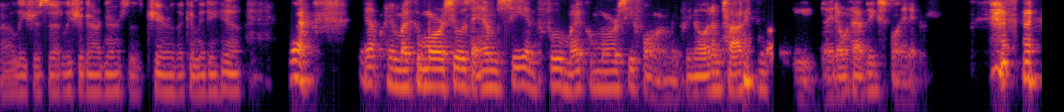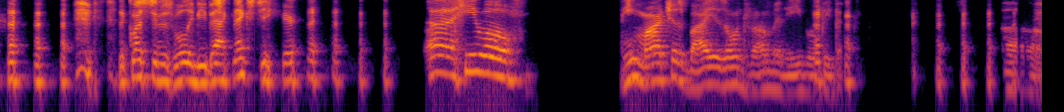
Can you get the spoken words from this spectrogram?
uh, Alicia said. Alicia Gardner is the chair of the committee. Yeah. Yeah. Yep. And Michael Morrissey was the MC and Food Michael Morrissey Forum. If you know what I'm talking about, I don't have to explain it. the question is, will he be back next year? uh, he will. He marches by his own drum, and he will be back. Uh,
